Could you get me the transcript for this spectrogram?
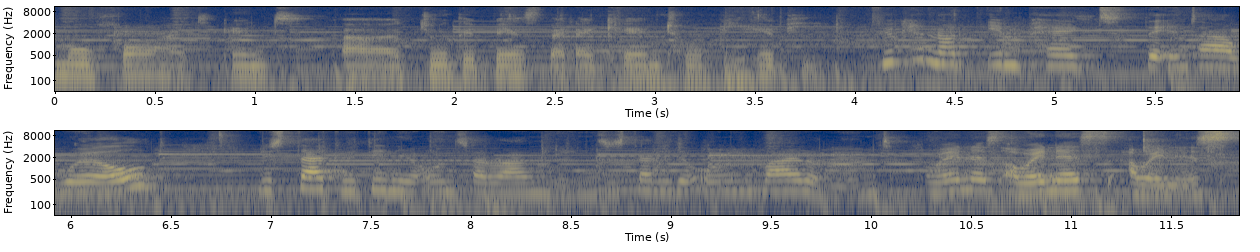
move forward and uh, do the best that I can to be happy. If you cannot impact the entire world, you start within your own surroundings, you start with your own environment. Awareness, awareness, awareness.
